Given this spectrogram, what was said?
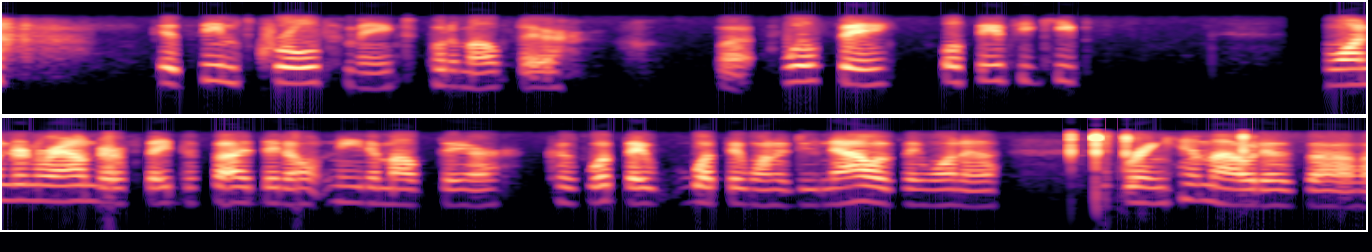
It seems cruel to me to put him out there, but we'll see. We'll see if he keeps wandering around or if they decide they don't need him out there. Because what they what they want to do now is they want to bring him out as a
